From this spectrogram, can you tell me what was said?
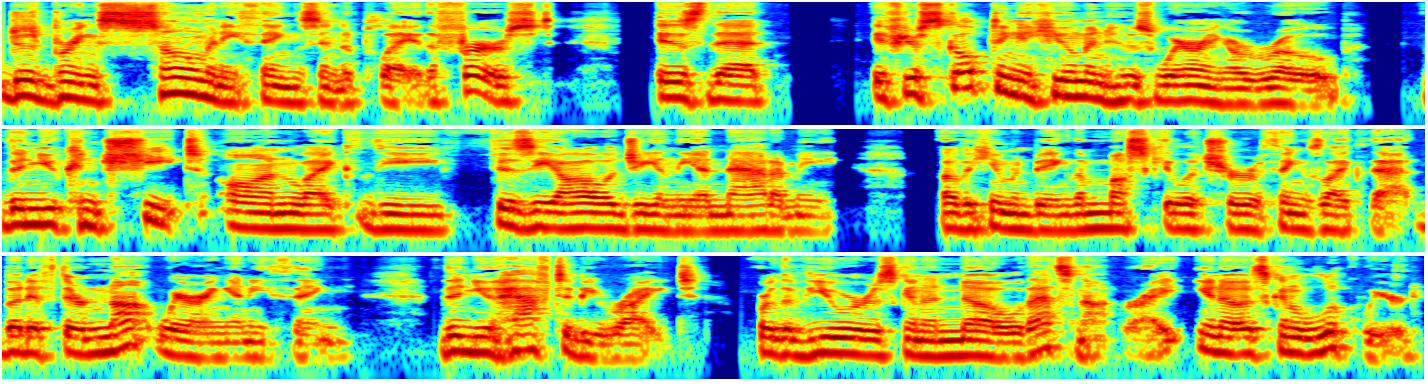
just brings so many things into play. The first is that if you're sculpting a human who's wearing a robe, then you can cheat on like the physiology and the anatomy of a human being, the musculature, things like that. But if they're not wearing anything, then you have to be right, or the viewer is going to know that's not right. You know, it's going to look weird.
